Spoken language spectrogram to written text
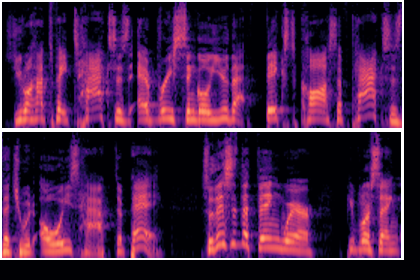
So you don't have to pay taxes every single year, that fixed cost of taxes that you would always have to pay. So this is the thing where people are saying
